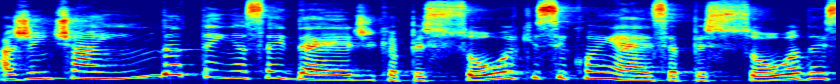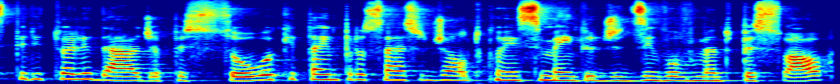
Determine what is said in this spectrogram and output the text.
a gente ainda tem essa ideia de que a pessoa que se conhece, a pessoa da espiritualidade, a pessoa que está em processo de autoconhecimento, de desenvolvimento pessoal,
